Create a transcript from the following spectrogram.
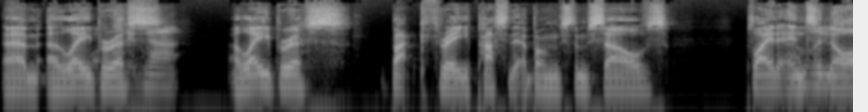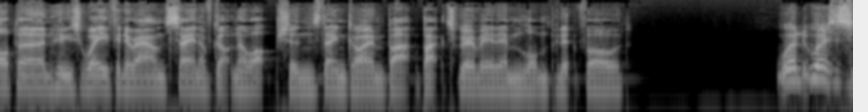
um, a laborious a laborious back three passing it amongst themselves, playing it into Norburn, who's waving around saying I've got no options, then going back back to Grimmy and him lumping it forward. Would was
